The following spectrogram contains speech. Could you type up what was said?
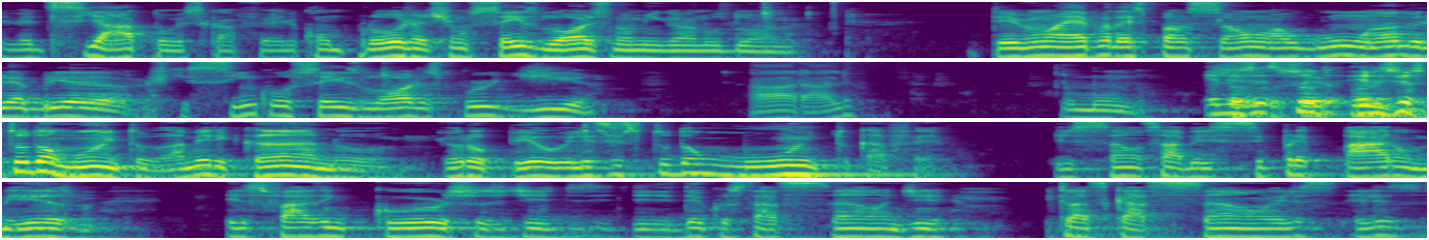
Ele é de Seattle, esse café. Ele comprou, já tinham seis lojas, se não me engano, o dono. Teve uma época da expansão, algum ano ele abria, acho que cinco ou seis lojas por dia Caralho. no mundo. Eles, estudam, eles estudam muito, americano, europeu, eles estudam muito café. Eles são, sabe, eles se preparam mesmo. Eles fazem cursos de, de, de degustação, de, de classificação. Eles, eles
